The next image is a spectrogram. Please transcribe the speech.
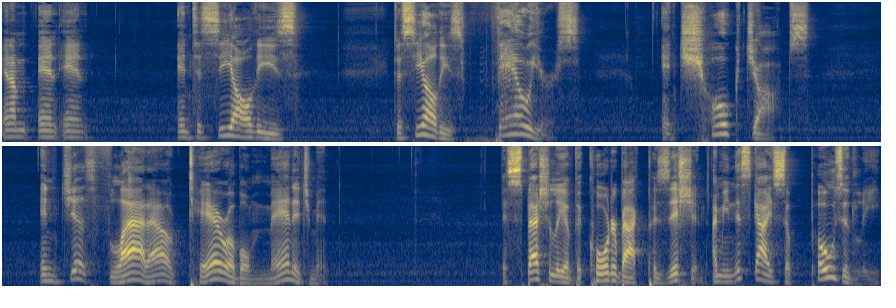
And I'm and and and to see all these to see all these failures and choke jobs and just flat out terrible management especially of the quarterback position. I mean, this guy supposedly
